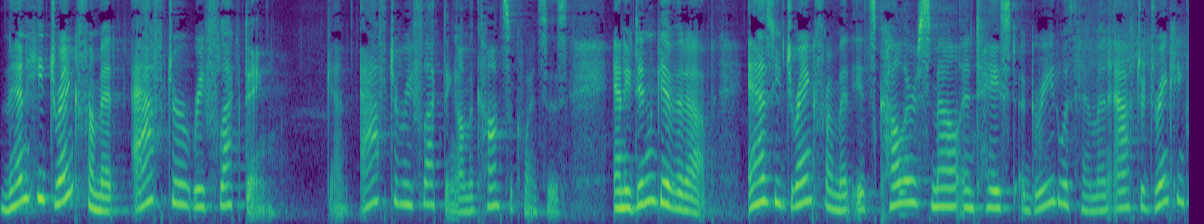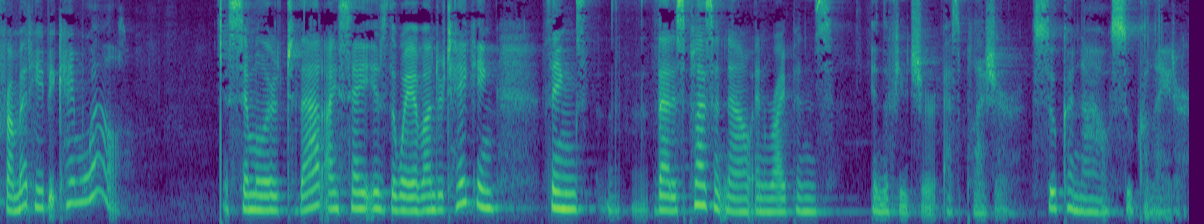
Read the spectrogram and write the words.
Then he drank from it after reflecting. Again, after reflecting on the consequences, and he didn't give it up. As he drank from it, its color, smell, and taste agreed with him, and after drinking from it, he became well. Similar to that, I say, is the way of undertaking things that is pleasant now and ripens in the future as pleasure. Sukha now, sukha later.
